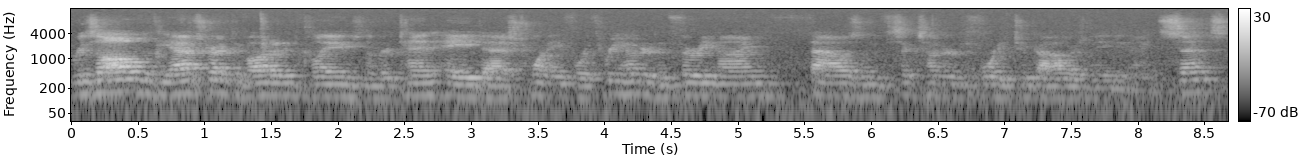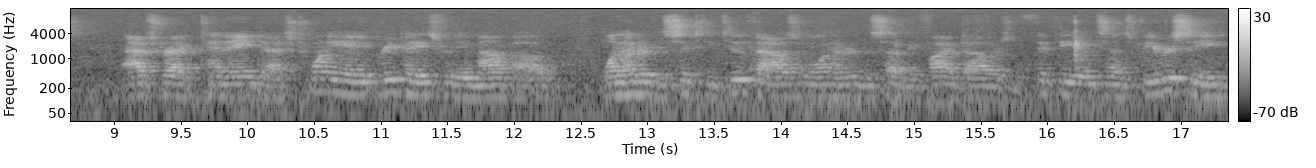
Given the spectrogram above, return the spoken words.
Resolved that the abstract of audited claims number ten A twenty for three hundred and thirty-nine thousand, six hundred and forty-two dollars and eighty-nine cents. Abstract ten A twenty-eight prepays for the amount of one hundred and sixty-two thousand, one hundred and seventy-five dollars and fifty-eight cents be received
